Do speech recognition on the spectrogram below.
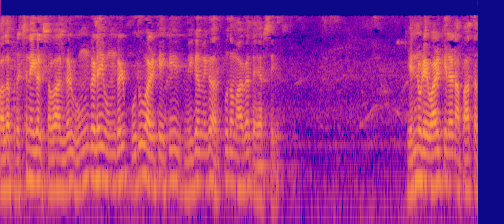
பல பிரச்சனைகள் சவால்கள் உங்களை உங்கள் பொது வாழ்க்கைக்கு மிக மிக அற்புதமாக தயார் செய்யும். என்னுடைய வாழ்க்கையில் நான் பார்த்த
